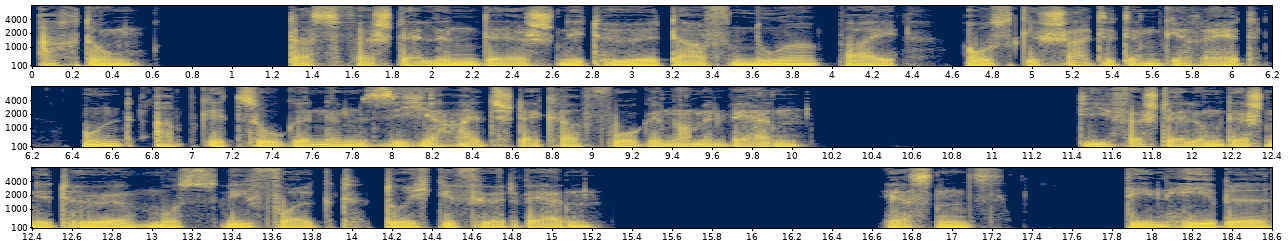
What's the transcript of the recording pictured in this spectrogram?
Achtung! Das Verstellen der Schnitthöhe darf nur bei ausgeschaltetem Gerät und abgezogenem Sicherheitsstecker vorgenommen werden. Die Verstellung der Schnitthöhe muss wie folgt durchgeführt werden. Erstens den Hebel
